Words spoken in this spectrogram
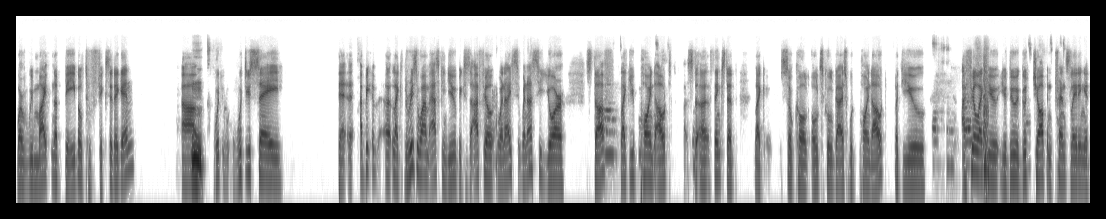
where we might not be able to fix it again um, mm. would would you say that uh, uh, like the reason why I'm asking you because I feel when I when I see your stuff like you point out uh, uh, things that like so-called old school guys would point out but you i feel like you you do a good job in translating it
